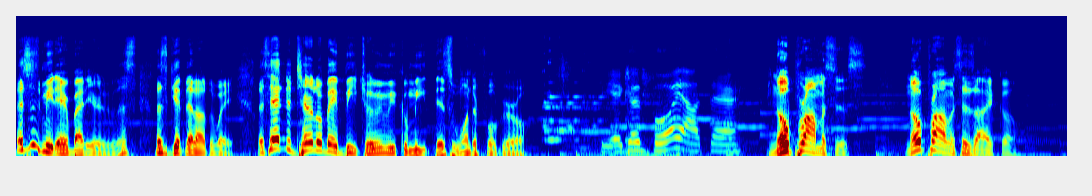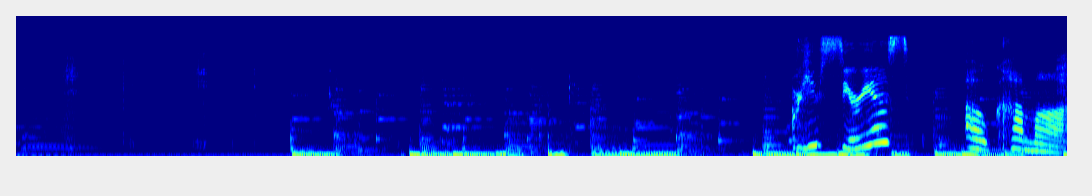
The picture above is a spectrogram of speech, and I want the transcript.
Let's just meet everybody early. Let's let's get that out of the way. Let's head to Turtle Bay Beach where we can meet this wonderful girl. Be a good boy out there. No promises. No promises, Aiko. Are you serious? Oh, come on.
